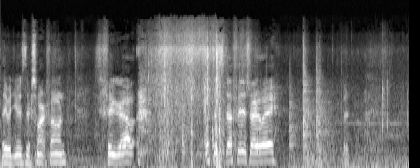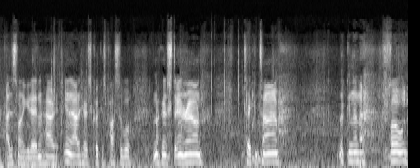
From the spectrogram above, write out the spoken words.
they would use their smartphone to figure out what this stuff is right away. But I just want to get in and out, in and out of here as quick as possible. I'm not going to stand around taking time looking in a phone.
